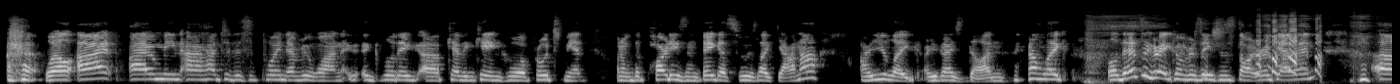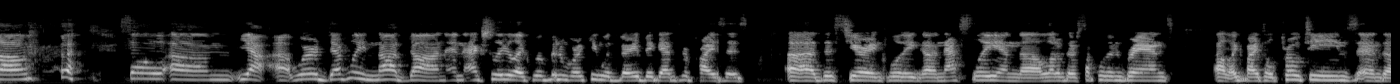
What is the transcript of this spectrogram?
well, I I mean I had to disappoint everyone, including uh, Kevin King, who approached me at one of the parties in Vegas, who was like, "Jana, are you like, are you guys done?" And I'm like, "Well, that's a great conversation starter, Kevin." um, so um, yeah, uh, we're definitely not done, and actually, like we've been working with very big enterprises uh, this year, including uh, Nestle and uh, a lot of their supplement brands, uh, like Vital Proteins and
